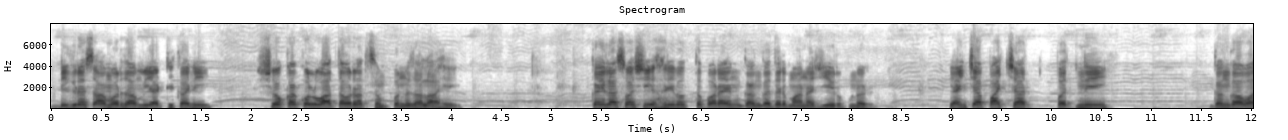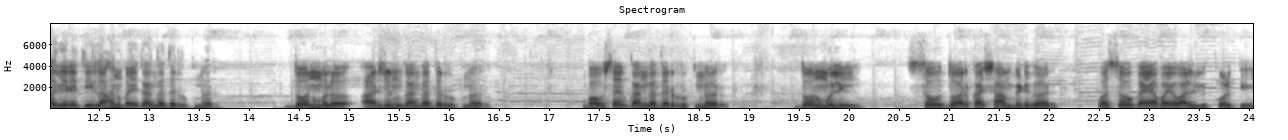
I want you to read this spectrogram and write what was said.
डिग्रस अमरधाम या ठिकाणी शोकाकुल वातावरणात संपन्न झाला आहे. कैलासवासी हरिभक्त परायण गंगाधर मानाजी रुपनर यांच्या पाश्चात पत्नी गंगा भागीरथी लहानबाई गंगाधर रुपनर दोन मुलं अर्जुन गंगाधर रुपनर भाऊसाहेब गंगाधर रुपनर दोन मुली सौ द्वारका श्याम बिडगर व सौ गयाबाई वाल्मिक कोळपे.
